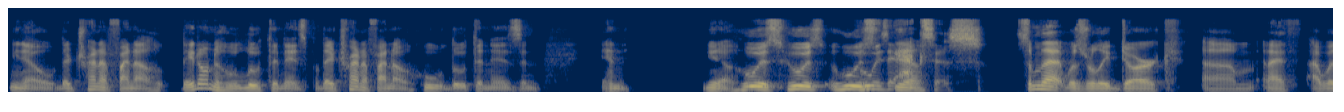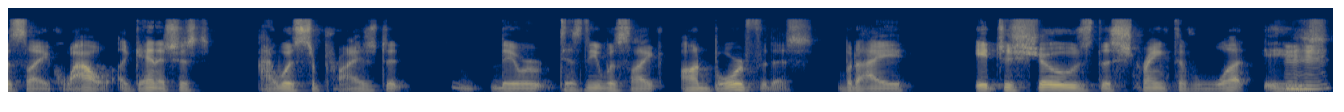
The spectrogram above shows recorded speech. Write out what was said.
you know they're trying to find out they don't know who luthen is but they're trying to find out who luthen is and and you know who is who is who is, Who is you know, Axis? some of that was really dark um and i i was like wow again it's just i was surprised that they were disney was like on board for this but i it just shows the strength of what is Mhm.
